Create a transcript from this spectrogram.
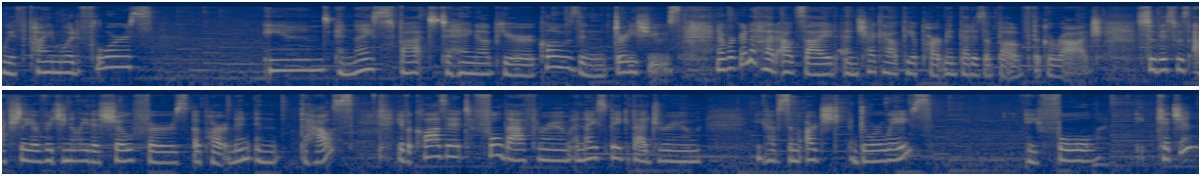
with pine wood floors and a nice spot to hang up your clothes and dirty shoes. Now we're to head outside and check out the apartment that is above the garage. So this was actually originally the chauffeur's apartment in the house. You have a closet, full bathroom, a nice big bedroom, You have some arched doorways, a full kitchen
